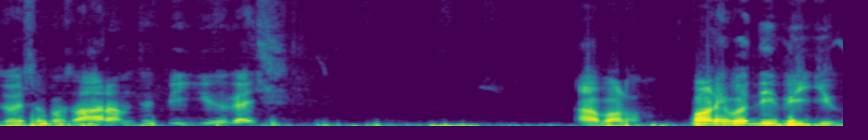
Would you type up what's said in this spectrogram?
જોઈ શકો છો આરામથી પી ગયું છે ગાઈશ આ બાળો પાણી વધી પી ગયું.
